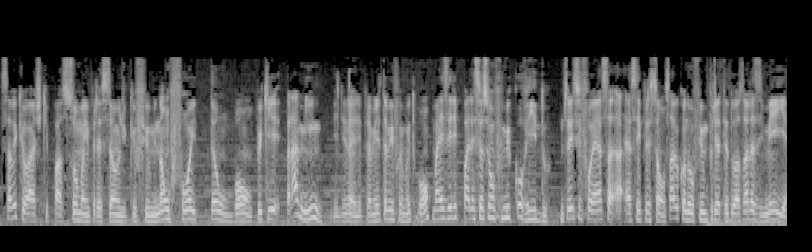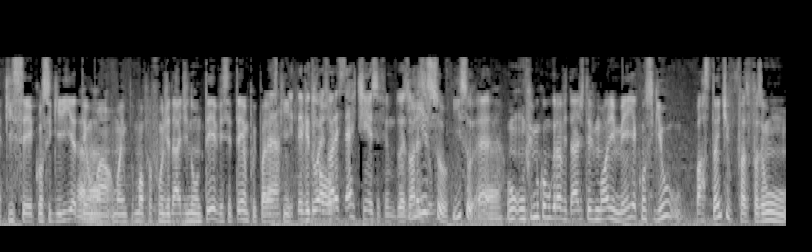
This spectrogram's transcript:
Sabe que eu acho que passou uma impressão de que o filme não foi tão bom? Porque, para mim, ele, né, pra mim ele também foi muito bom, mas ele pareceu ser um filme corrido. Não sei se foi essa, essa impressão. Sabe quando o filme podia ter duas horas e meia, que você conseguiria ter uma, uma, uma, profundidade e não teve esse tempo? E parece é, que. E teve duas horas certinho esse filme, duas horas Isso, um... isso, é. é. Um, um, filme como Gravidade teve uma hora e meia, conseguiu bastante faz, fazer um,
